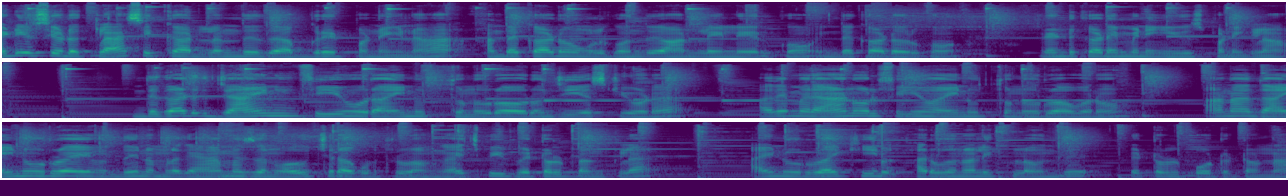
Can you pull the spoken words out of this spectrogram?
ஐடிஎஃப்சியோட கிளாசிக் கார்ட்லேருந்து இதை அப்கிரேட் பண்ணிங்கன்னா அந்த கார்டும் உங்களுக்கு வந்து ஆன்லைனில் இருக்கும் இந்த கார்டும் இருக்கும். ரெண்டு கார்டையுமே நீங்கள் யூஸ் பண்ணிக்கலாம். இந்த கார்டுக்கு ஜாயினிங் ஃபீயும் ஒரு ஐநூற்றி தொண்ணூறுரூவா வரும் ஜிஎஸ்டியோட. அதே மாதிரி ஆனுவல் ஃபீயும் ஐநூற்றி வரும். ஆனால் அது ஐநூறுரூவாய் வந்து நம்மளுக்கு அமேசான் வவுச்சராக கொடுத்துருவாங்க. ஹெச்பி பெட்ரோல் பங்க்கில் ஐநூறுரூவாய்க்கு அறுபது நாளைக்குள்ளே வந்து பெட்ரோல் போட்டுட்டோம்னா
